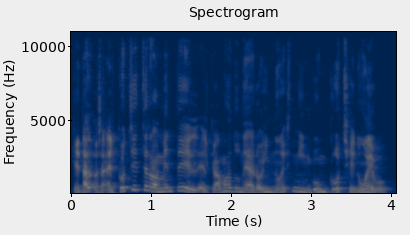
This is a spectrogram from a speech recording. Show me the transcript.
¿Qué tal? O sea, el coche este realmente, el que vamos a tunear hoy no es ningún coche nuevo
